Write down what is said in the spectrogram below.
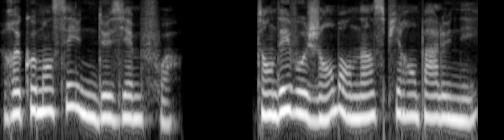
Recommencez une deuxième fois. Tendez vos jambes en inspirant par le nez.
